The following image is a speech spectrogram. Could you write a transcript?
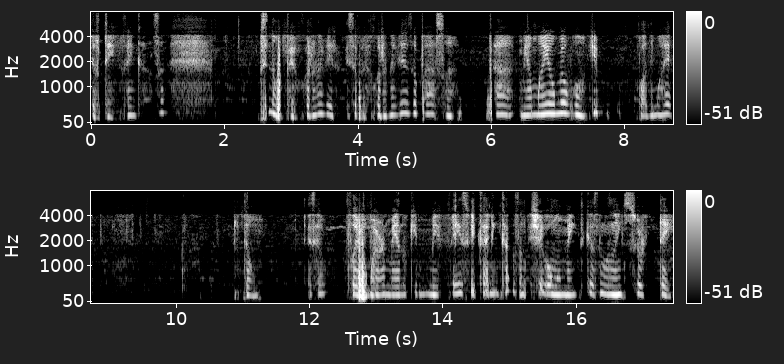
eu tenho que ficar em casa. Senão eu pego coronavírus. E se eu pegar coronavírus, eu passo pra minha mãe ou meu avô, que podem morrer. Então, esse foi o maior medo que me fez ficar em casa. Mas chegou um momento que eu simplesmente surtei.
